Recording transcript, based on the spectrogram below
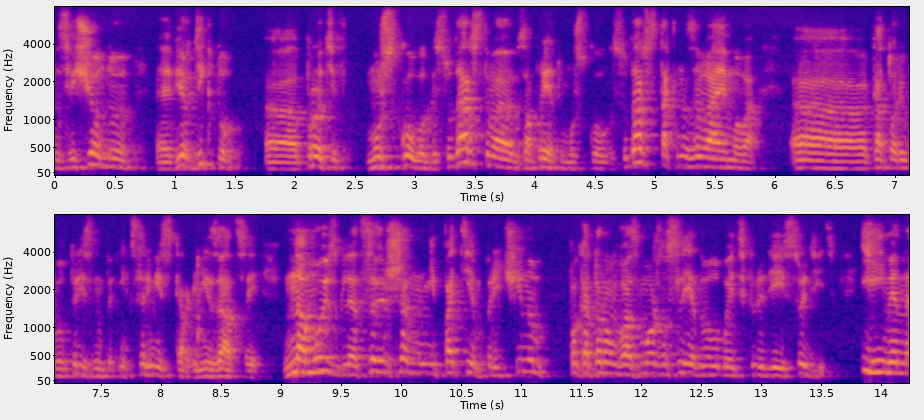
посвященную э, вердикту э, против мужского государства, запрету мужского государства, так называемого, э, который был признан экстремистской организацией, на мой взгляд, совершенно не по тем причинам, по которым, возможно, следовало бы этих людей судить. И именно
